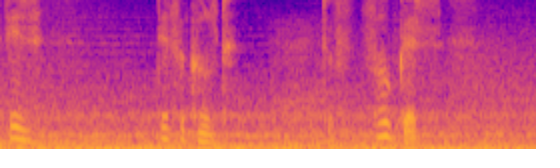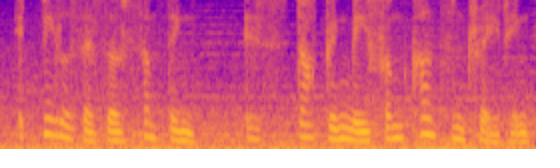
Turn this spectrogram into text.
It is difficult to focus. It feels as though something is stopping me from concentrating.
